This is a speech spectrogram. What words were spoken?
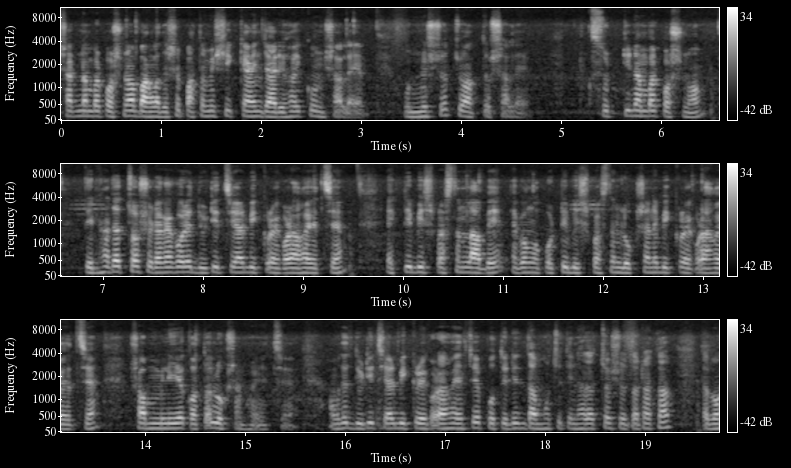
ষাট নম্বর প্রশ্ন, বাংলাদেশের প্রাথমিক শিক্ষা আইন জারি হয় কোন সালে? উনিশশো চুয়াত্তর সালে। একষট্টি নম্বর প্রশ্ন তিন হাজার ছশো টাকা করে দুইটি চেয়ার বিক্রয় করা হয়েছে, একটি বিশ পার্সেন্ট লাভে এবং অপরটি বিশ পার্সেন্ট লোকসানে বিক্রয় করা হয়েছে। সব মিলিয়ে কত লোকসান হয়েছে? আমাদের দুইটি চেয়ার বিক্রয় করা হয়েছে, প্রতিটির দাম হচ্ছে তিন হাজার ছশত টাকা এবং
